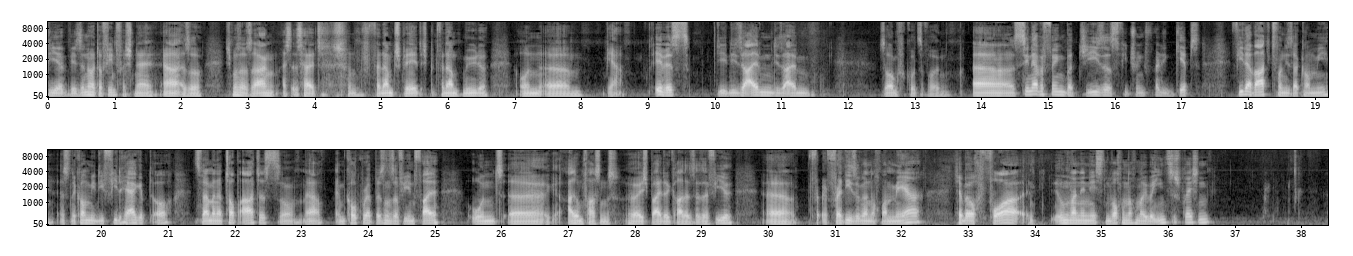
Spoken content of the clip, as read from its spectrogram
wir, wir sind heute auf jeden Fall schnell. Ja, also ich muss auch sagen, es ist halt schon verdammt spät, ich bin verdammt müde und ähm, ja, ihr wisst, die, diese Alben, diese Alben sorgen für kurze Folgen. Uh, Seen Everything But Jesus featuring Freddie Gibbs. Viel erwartet von dieser Kombi. Ist eine Kombi, die viel hergibt auch. Zwei meiner Top-Artists, so, ja, im Coke-Rap-Business auf jeden Fall. Und äh, allumfassend höre ich beide gerade sehr, sehr viel äh, Freddy sogar noch mal mehr. Ich habe auch vor, irgendwann in den nächsten Wochen noch mal über ihn zu sprechen.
